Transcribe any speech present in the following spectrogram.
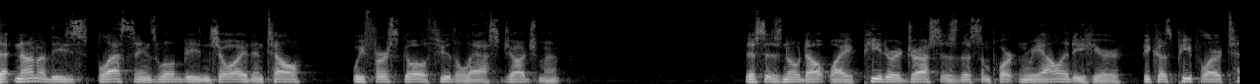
that none of these blessings will be enjoyed until we first go through the last judgment. This is no doubt why Peter addresses this important reality here, because people are, t-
